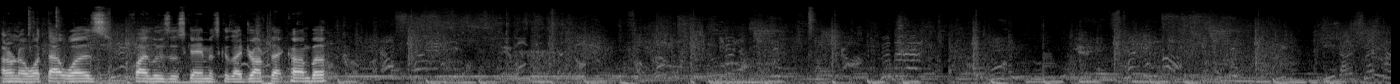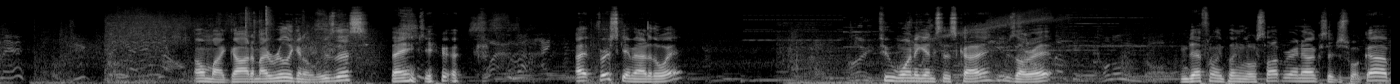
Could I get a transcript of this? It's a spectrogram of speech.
I don't know what that was. If I lose this game, it's because I dropped that combo. Oh my god, am I really going to lose this? Thank you. Alright, first game out of the way. 2-1 against this guy. He was alright. I'm definitely playing a little sloppy right now because I just woke up.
